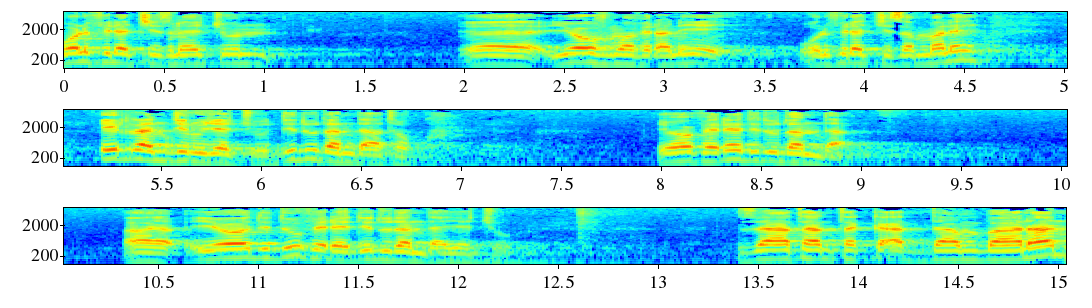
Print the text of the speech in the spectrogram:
wal filachiisna jechuun yoo ofuma fedhanii wal filachiisan malee irra hin jiru jechuun diduu danda'a tokko yoo fedhee diduu danda'a yoo diduu fedhee diduu danda'a jechuudha zaataan takka addaan baanaan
